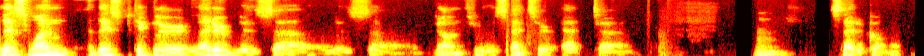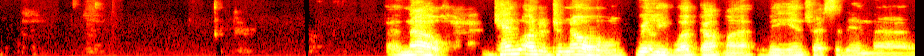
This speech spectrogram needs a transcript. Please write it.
this one, this particular letter was uh, was uh, gone through the censor at uh, hmm. Stadacona. now, Ken wanted to know really what got my me interested in uh,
